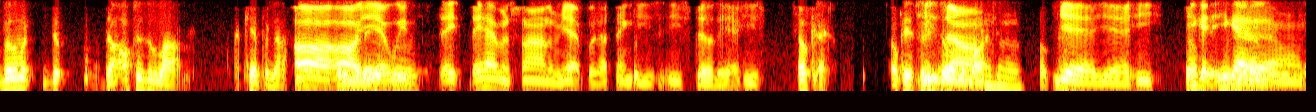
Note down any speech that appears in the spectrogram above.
Villam- the the offensive lineman I can't pronounce his oh, name. oh yeah, we they they haven't signed him yet, but I think he's he's still there. He's okay okay so he's, He's, still on the um, market Mm-hmm. okay. yeah, yeah. He he Okay, got he so got yeah, a I mean- um,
